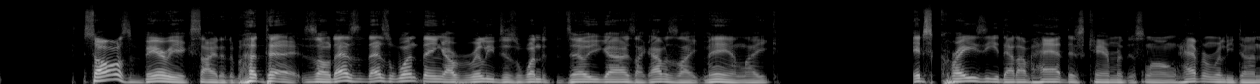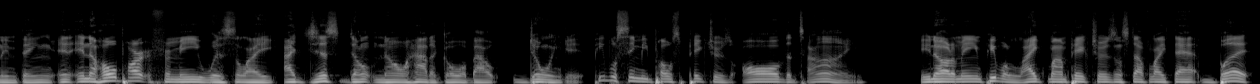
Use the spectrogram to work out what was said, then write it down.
so I was very excited about that. So that's that's one thing I really just wanted to tell you guys. Like I was like, man, like it's crazy that I've had this camera this long, haven't really done anything. And, and the whole part for me was like, I just don't know how to go about doing it. People see me post pictures all the time. You know what I mean? People like my pictures and stuff like that. But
